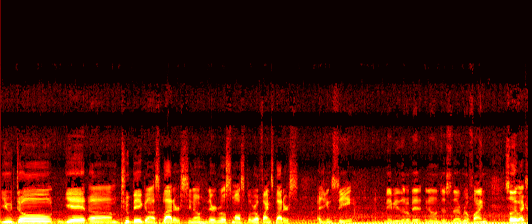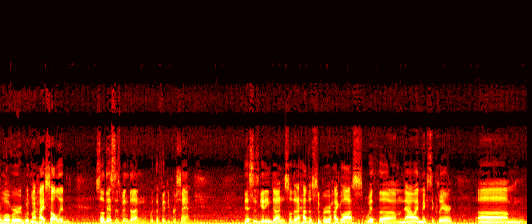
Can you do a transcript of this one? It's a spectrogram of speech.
you don't get um, too big uh, splatters, you know, they're real small, real fine splatters, as you can see, maybe a little bit, you know, just uh, real fine. So that I come over with my high solid. So this has been done with the 50%. This is getting done so that I have the super high gloss with, um, now I mix the clear. Um,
